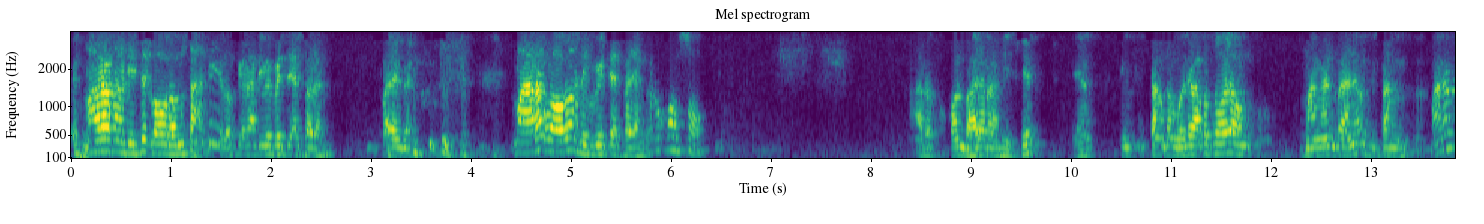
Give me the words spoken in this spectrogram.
Wis marah nang dhisik loro mesake lho kira di BPJS barang. Paham kan? Marah loro di BPJS barang karo kosong. Arep kon bayar nang dhisik ya. Utang tanggone apa soyo mangan rane utang. Mana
